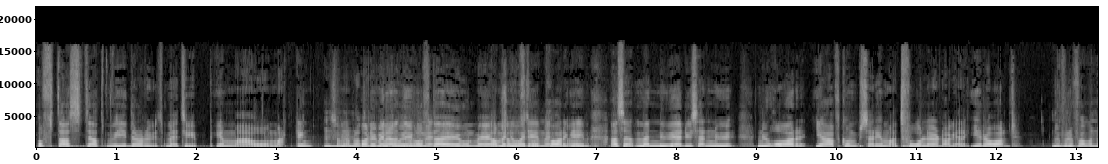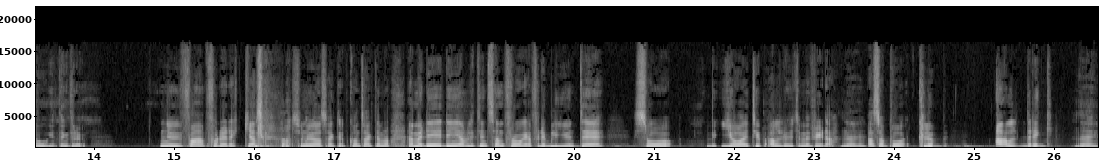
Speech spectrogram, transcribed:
oftast att vi drar ut med typ Emma och Martin. Som Mhm. jag pratat Ja du om. menar att är det hon ofta är hon med Ja också? men då är det med. ett par Ja. grejer. Alltså men nu är det ju så här, nu, nu har jag haft kompisar hemma två lördagar i rad. Nu får det fan vara nog, tänkte du. Nu fan får det räcka. så nu har jag sagt upp kontakten med dem. Ja men det, det är en jävligt intressant fråga för det blir ju inte så Jag är typ aldrig ute med Frida. Nej, Alltså på klubb, aldrig. nej.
